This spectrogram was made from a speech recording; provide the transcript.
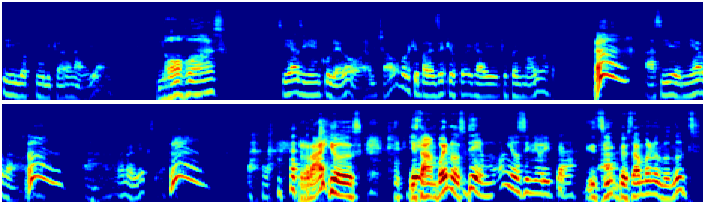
Y los publicaron ahí, va. no jodas. Sí, así bien culero, el chavo, porque parece que fue, Gaby- que fue el novio. ¡Ah! Así de mierda. ¡Ah! Ajá, bueno, el ex. ¡Ah! ¡Rayos! Y estaban buenos. Demonios, señorita. Sí, Ah, pero estaban buenos los nudes.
